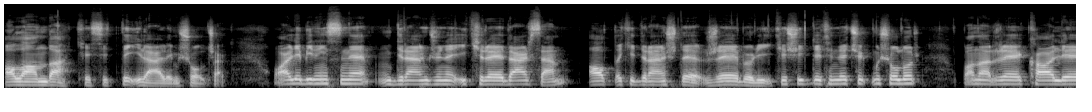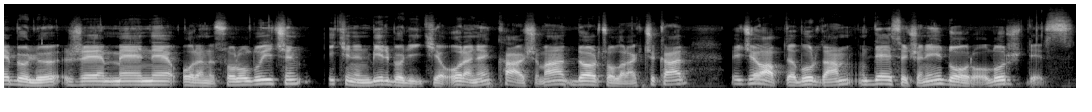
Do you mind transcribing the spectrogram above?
alanda kesitte ilerlemiş olacak. O halde birincisine direncine 2R dersem alttaki dirençte R bölü 2 şiddetinde çıkmış olur. Bana RKL bölü RMN oranı sorulduğu için 2'nin 1 bölü 2'ye oranı karşıma 4 olarak çıkar. Ve cevap da buradan D seçeneği doğru olur deriz.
